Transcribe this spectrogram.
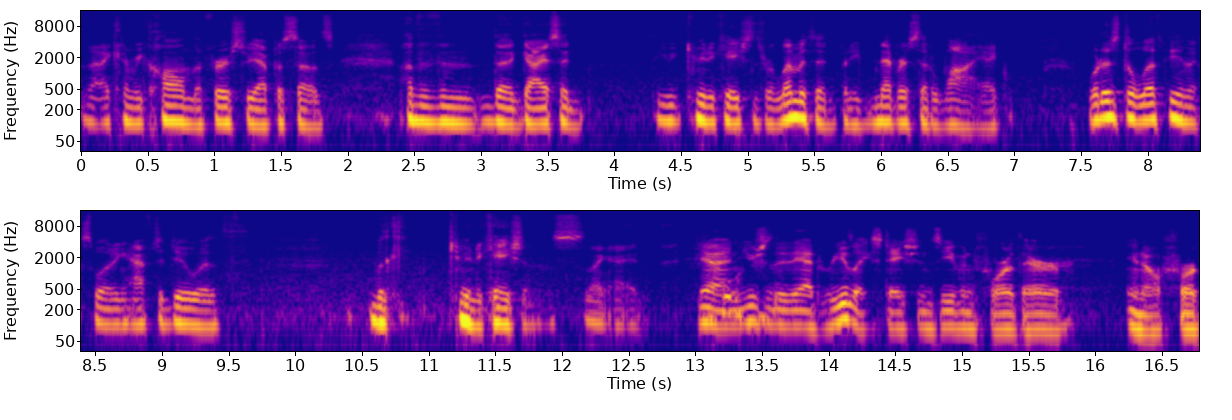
that I can recall in the first three episodes, other than the guy said the communications were limited, but he never said why. Like, what does the lithium exploding have to do with with communications? Like, I, Yeah, and usually they had relay stations even for their, you know, for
